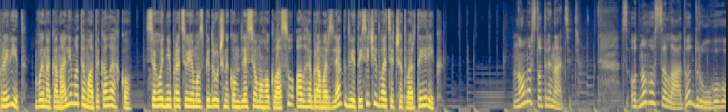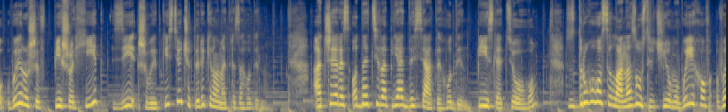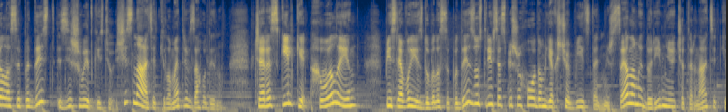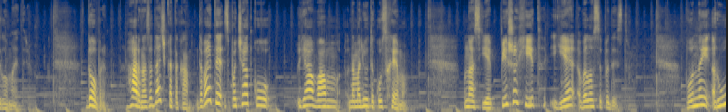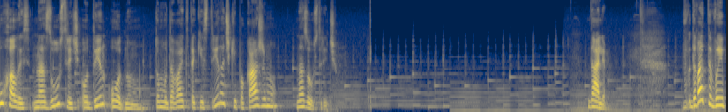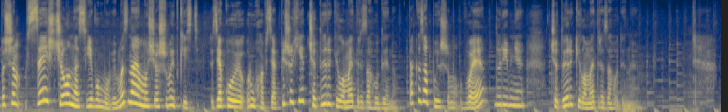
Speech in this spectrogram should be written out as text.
Привіт! Ви на каналі Математика Легко. Сьогодні працюємо з підручником для 7 класу Алгебра Мерзляк 2024 рік. Номер 113. З одного села до другого вирушив пішохід зі швидкістю 4 км за годину. А через 1,5 годин після цього з другого села назустріч йому виїхав велосипедист зі швидкістю 16 км за годину. Через скільки хвилин Після виїзду велосипедист зустрівся з пішоходом, якщо відстань між селами дорівнює 14 кілометрів. Добре, гарна задачка така. Давайте спочатку я вам намалюю таку схему. У нас є пішохід, є велосипедист. Вони рухались назустріч один одному. Тому давайте такі стрілочки покажемо назустріч. Далі. Давайте випишемо все, що у нас є в умові. Ми знаємо, що швидкість, з якою рухався пішохід, 4 км за годину. Так і запишемо. В дорівнює 4 км за годиною.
